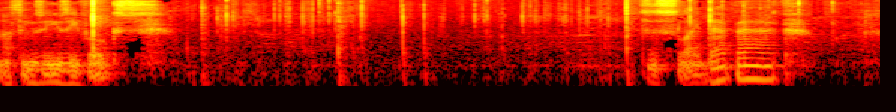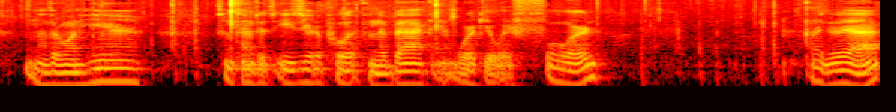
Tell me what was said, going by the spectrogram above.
Nothing's easy, folks. Just slide that back. Another one here. Sometimes it's easier to pull it from the back and work your way forward. Like that.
